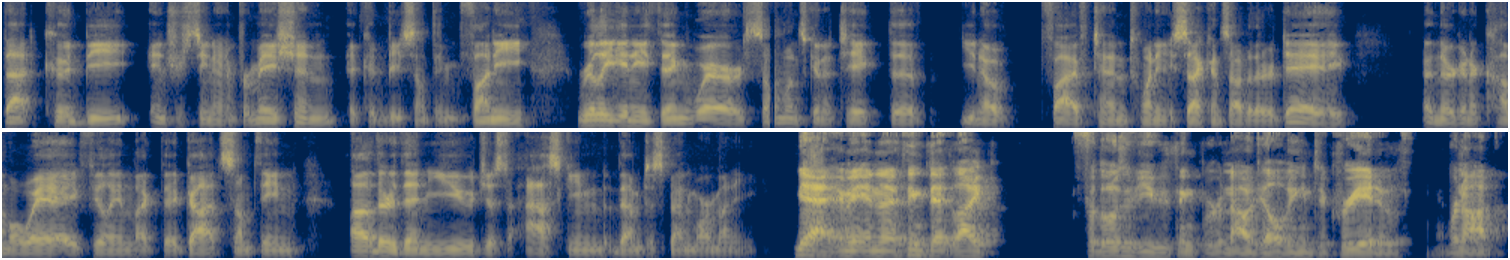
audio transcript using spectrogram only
that could be interesting information. It could be something funny, really anything where someone's going to take the, you know, 5, 10, 20 seconds out of their day and they're going to come away feeling like they got something other than you just asking them to spend more money. Yeah, I mean, and I think that like for those of you who think we're now delving into creative, we're not.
